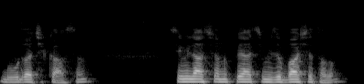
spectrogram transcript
Burada açık kalsın. Simülasyonu PLC'mizi başlatalım.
